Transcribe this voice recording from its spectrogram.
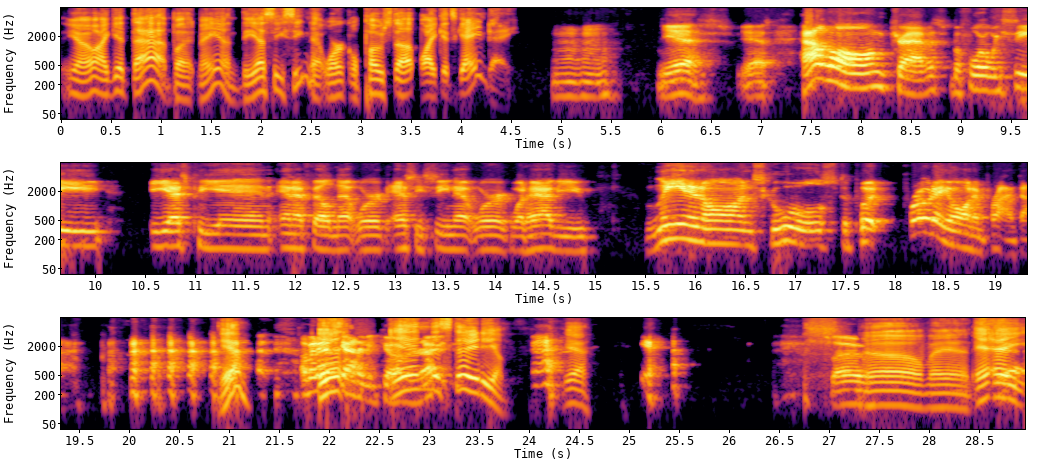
You know, I get that, but man, the SEC network will post up like it's game day. Mm-hmm. Yes, yes. How long, Travis, before we see ESPN, NFL Network, SEC Network, what have you, leaning on schools to put pro day on in prime time? yeah, I mean that's got to be covered in right? the stadium. yeah. yeah. So, oh man, and, yeah. hey,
